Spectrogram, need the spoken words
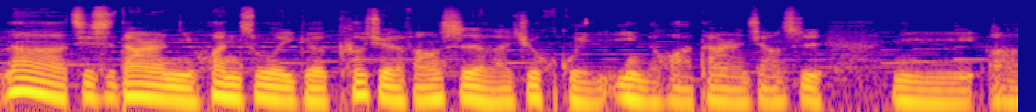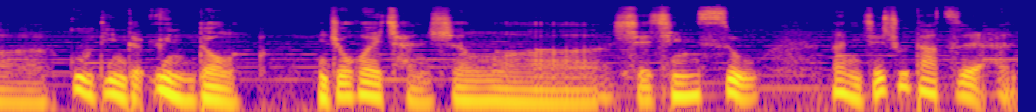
那其实当然，你换做一个科学的方式来去回应的话，当然像是你呃固定的运动。你就会产生了血清素，那你接触大自然，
